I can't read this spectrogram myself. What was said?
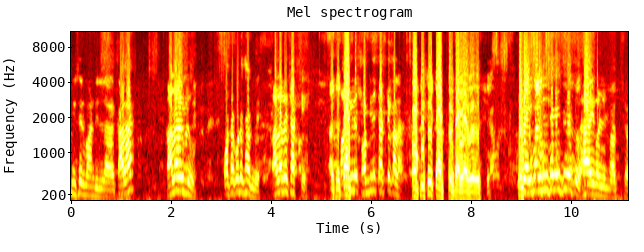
পিসের বান্ডিল কালার কালার ওই তো। কটা করে থাকবে? কালারে চারটে। আচ্ছা বান্ডিলে সব চারটে কালার অফিসে চারটে কালার রয়েছে। ওটা এই বান্ডিল থেকেই দিয়েছ? হ্যাঁ এই বান্ডিল আচ্ছা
